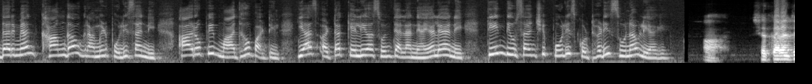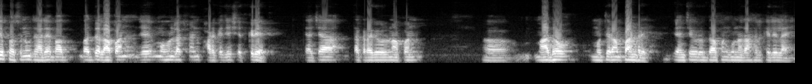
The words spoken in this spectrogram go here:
दरम्यान खामगाव ग्रामीण पोलिसांनी आरोपी माधव पाटील यास अटक केली असून त्याला न्यायालयाने तीन दिवसांची पोलीस कोठडी सुनावली आहे. शेतकऱ्यांची फसवणूक झाल्याबद्दल आपण जे मोहन लक्ष्मण फाडके जे शेतकरी आहेत त्याच्या तक्रारीवरून आपण माधव मोतीराम पांढरे यांच्या विरुद्ध आपण गुन्हा दाखल केलेला आहे.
